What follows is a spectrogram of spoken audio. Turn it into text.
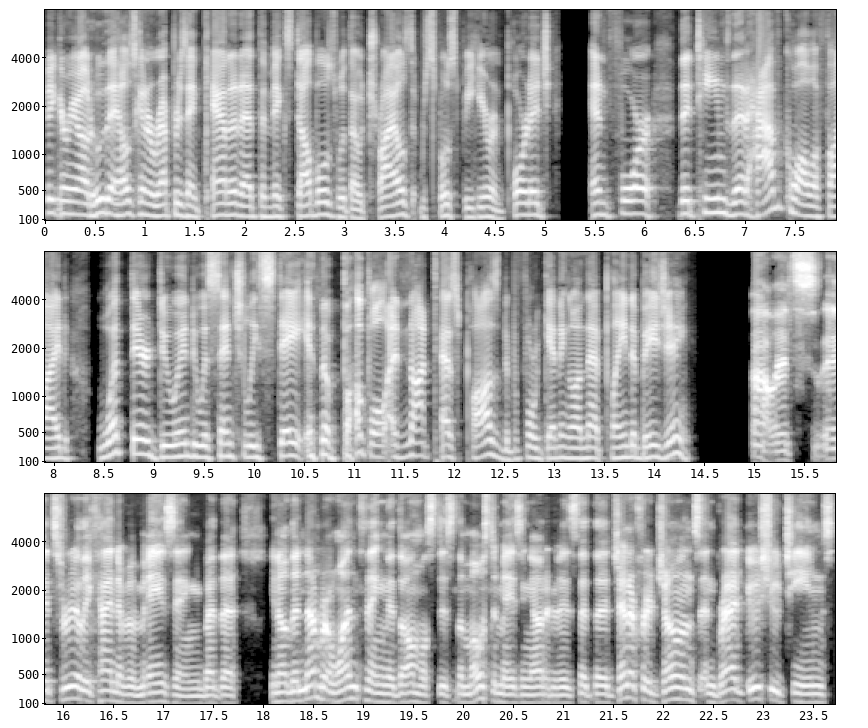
figuring out who the hell's going to represent Canada at the mixed doubles without trials that were supposed to be here in Portage. And for the teams that have qualified, what they're doing to essentially stay in the bubble and not test positive before getting on that plane to Beijing. Oh, it's it's really kind of amazing. But the you know the number one thing that almost is the most amazing out of it is that the Jennifer Jones and Brad Gushue teams,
